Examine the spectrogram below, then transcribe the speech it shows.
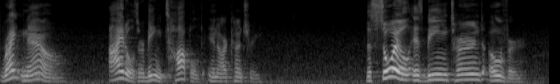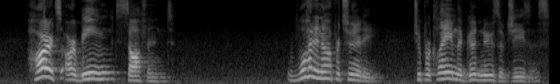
Right now, idols are being toppled in our country. The soil is being turned over. Hearts are being softened. What an opportunity to proclaim the good news of Jesus.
